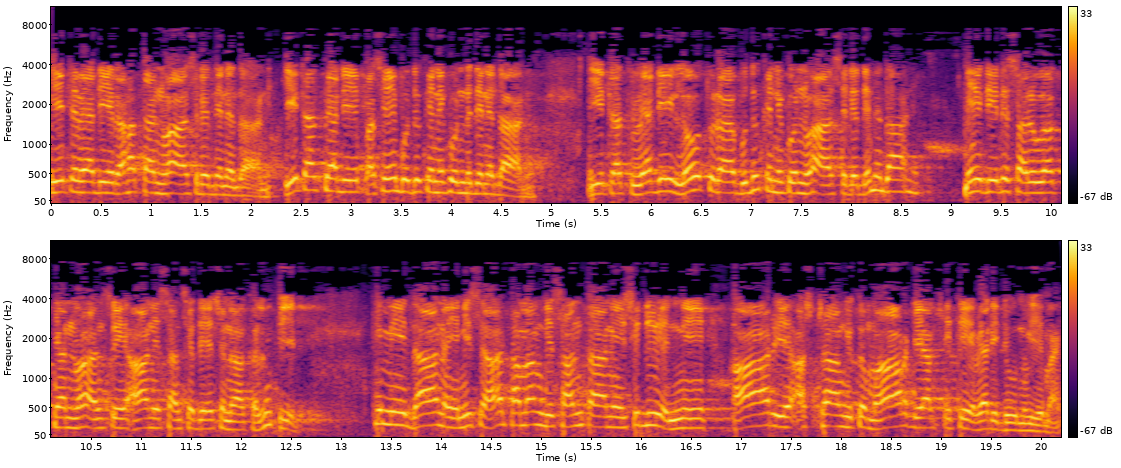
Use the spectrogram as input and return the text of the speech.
ඊට වැඩි රහතන් වහන්සේ දෙන දාන. ඊටත් වැඩි පසේ බුදු කෙනෙකුට දෙන දාන. ඊටත් වැඩි ලෝතුරා බුදු කෙනෙකුන් වහන්සේ දෙන දාන. මේ විදිහට සරුවක්ඥන් වහන්සේ ආනිසංස දේශනා කළ තියෙනවා. මේ දානය නිසා තමන්ගේ సంతානයේ සිදුවෙන්නේ ආර්ය අෂ්ටාංගික මාර්ගයක් හිතේ වැඩි දියුණු වීමයි.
